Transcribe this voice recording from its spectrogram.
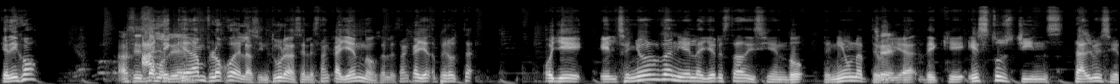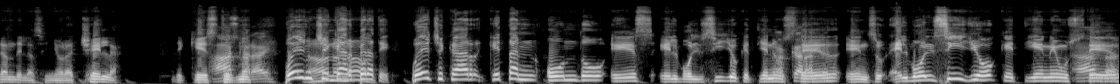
¿Qué dijo? Así Ah, le bien. quedan flojo de la cintura, se le están cayendo, se le están cayendo. Pero, oye, el señor Daniel ayer estaba diciendo, tenía una teoría de que estos jeans tal vez eran de la señora Chela. De que estos Ah, no. caray. Pueden No, no, checar, no. espérate, puede checar qué tan hondo es el bolsillo que tiene Ah, usted caray. en su. El bolsillo que tiene usted.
